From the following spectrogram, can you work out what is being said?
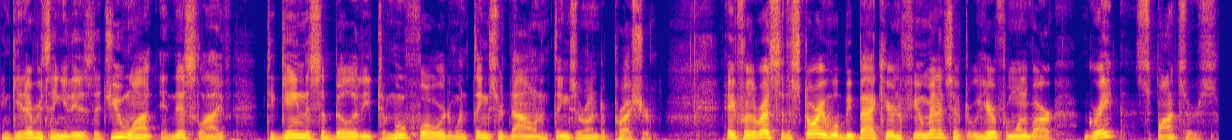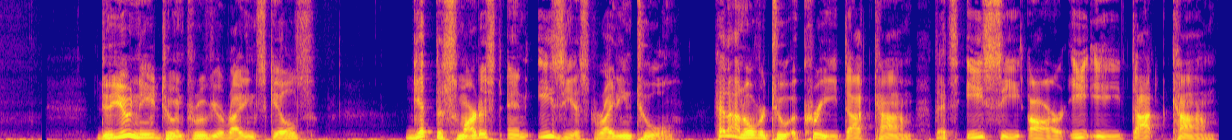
and get everything it is that you want in this life to gain this ability to move forward when things are down and things are under pressure. Hey, for the rest of the story, we'll be back here in a few minutes after we hear from one of our great sponsors. Do you need to improve your writing skills? Get the smartest and easiest writing tool head on over to ecree.com. That's E C R E E.com.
